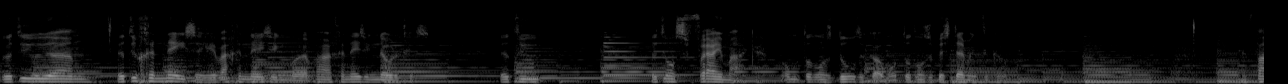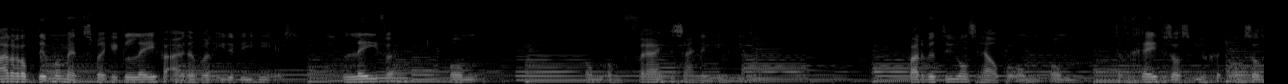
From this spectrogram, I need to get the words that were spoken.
Wilt u, uh, wilt u genezen, Heer, waar genezing, waar genezing nodig is? Wilt u Wilt u ons vrijmaken om tot ons doel te komen, om tot onze bestemming te komen. En vader, op dit moment spreek ik leven uit over een ieder die hier is. Leven om, om, om vrij te zijn in uw liefde. Vader, wilt u ons helpen om, om te vergeven zoals u, zoals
